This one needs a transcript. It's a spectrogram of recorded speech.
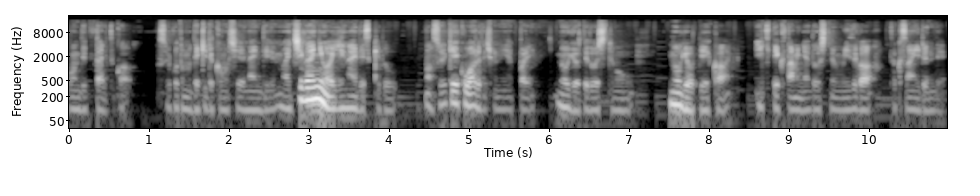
運んでったりとか、そういうこともできるかもしれないんで、まあ一概には言えないですけど、まあそういう傾向はあるでしょうね。やっぱり農業ってどうしても、農業っていうか生きていくためにはどうしても水がたくさんいるんで。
